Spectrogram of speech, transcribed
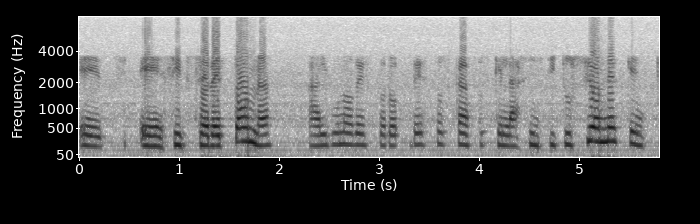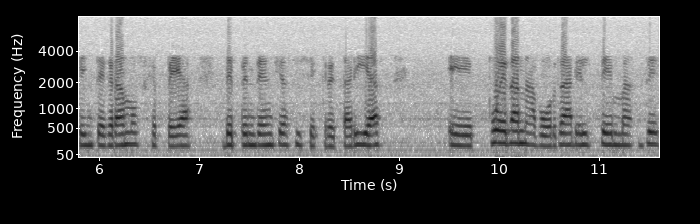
eh, eh, si se detona alguno de estos, de estos casos, que las instituciones que, integramos GPA, dependencias y secretarías, eh, puedan abordar el tema de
